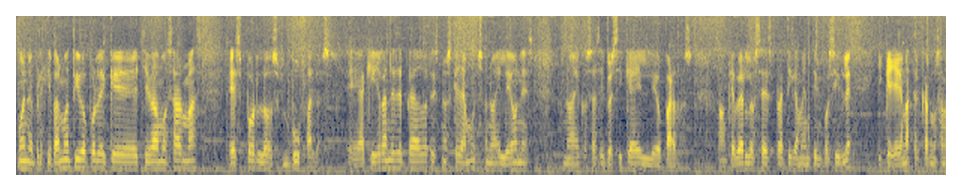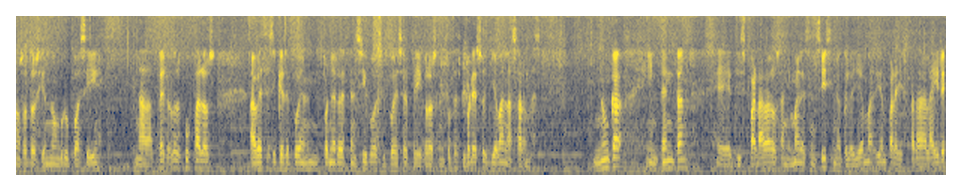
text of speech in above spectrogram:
Bueno, el principal motivo por el que llevamos armas es por los búfalos. Eh, aquí grandes depredadores no es que haya mucho, no hay leones, no hay cosas así, pero sí que hay leopardos. Aunque verlos es prácticamente imposible y que lleguen a acercarnos a nosotros siendo un grupo así, nada. Pero los búfalos a veces sí que se pueden poner defensivos y puede ser peligroso, entonces por eso llevan las armas. Nunca intentan eh, disparar a los animales en sí, sino que lo llevan más bien para disparar al aire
